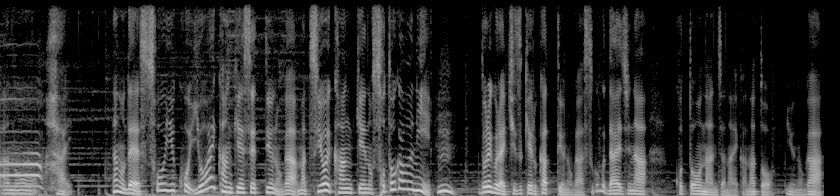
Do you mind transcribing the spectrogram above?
あのはいなのでそういうこう弱い関係性っていうのが、まあ、強い関係の外側にうん。どれぐらい築けるかっていうのがすごく大事なことなんじゃないかなというのが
